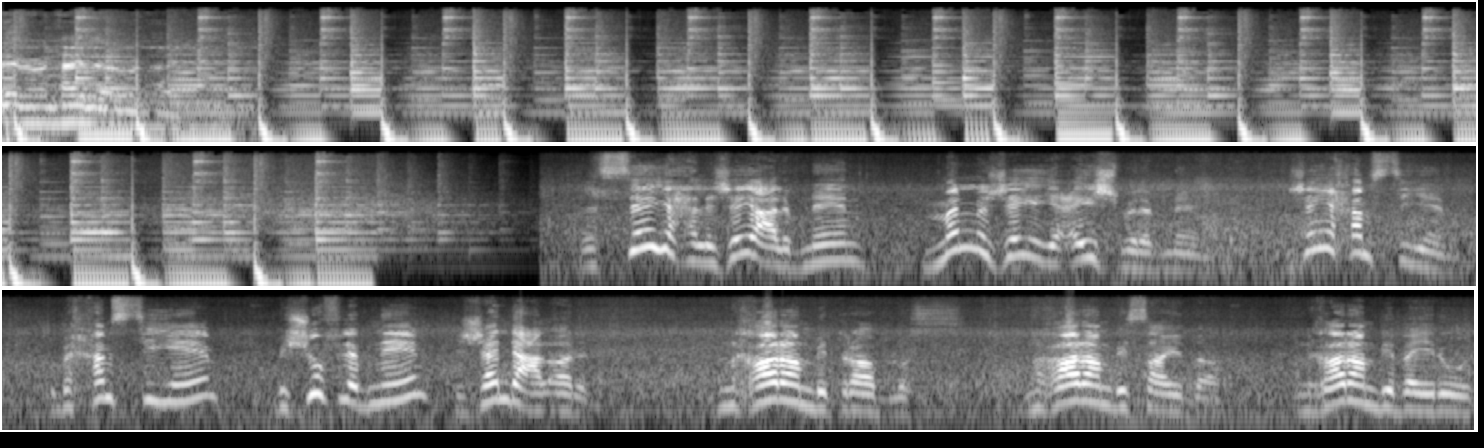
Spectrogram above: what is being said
لقمة من هاي لقمة من هاي. السايح اللي جاي على لبنان منه جاي يعيش بلبنان. جاي خمسة أيام. وبخمسة أيام بيشوف لبنان جنة على الأرض. انغرم بطرابلس انغرم بصيدا انغرم ببيروت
